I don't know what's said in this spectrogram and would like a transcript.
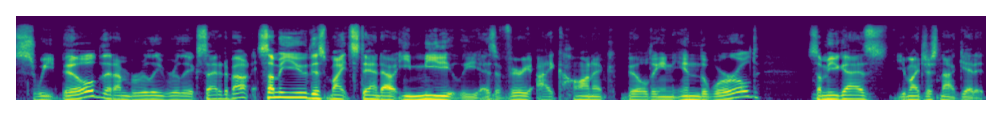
sweet build that I'm really, really excited about. Some of you, this might stand out immediately as a very iconic building in the world. Some of you guys, you might just not get it.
